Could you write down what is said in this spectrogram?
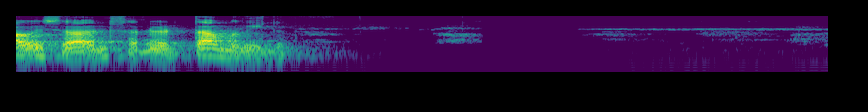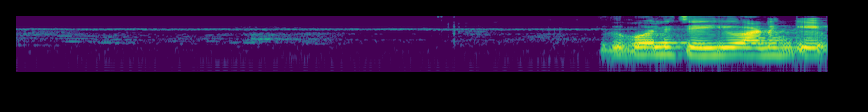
ആവശ്യാനുസരണം എടുത്താൽ മതിയല്ലോ. ഇതുപോലെ ചെയ്യുവാണെങ്കിൽ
